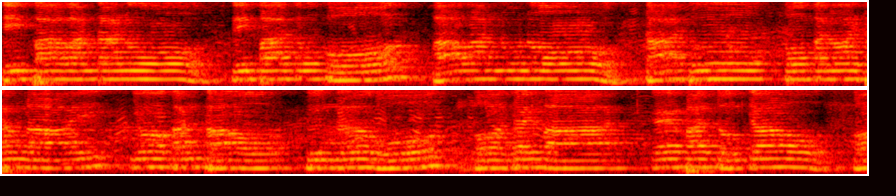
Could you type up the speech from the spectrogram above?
ทิปาวันตโนทิปาสุโขภาวันนุโน สาธุโปกน้อยทั้งหลาย โย่อขันเข่า ขึ้นเนื้อหูขอใส่บาตรแก่พระสงฆ์เจ้า ขอ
